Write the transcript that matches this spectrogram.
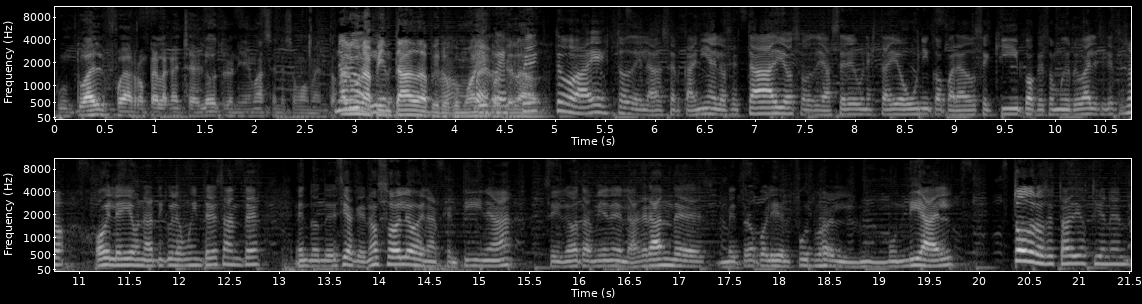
puntual, fue a romper la cancha del otro ni demás en esos momentos. No, Alguna y- pintada, pero como hay en cualquier lado. respecto a esto de la cercanía de los estadios o de hacer un estadio único para dos equipos que son muy rivales y qué sé yo, hoy leía un artículo muy interesante en donde decía que no solo en Argentina, sino también en las grandes metrópolis del fútbol mundial, todos los estadios tienen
